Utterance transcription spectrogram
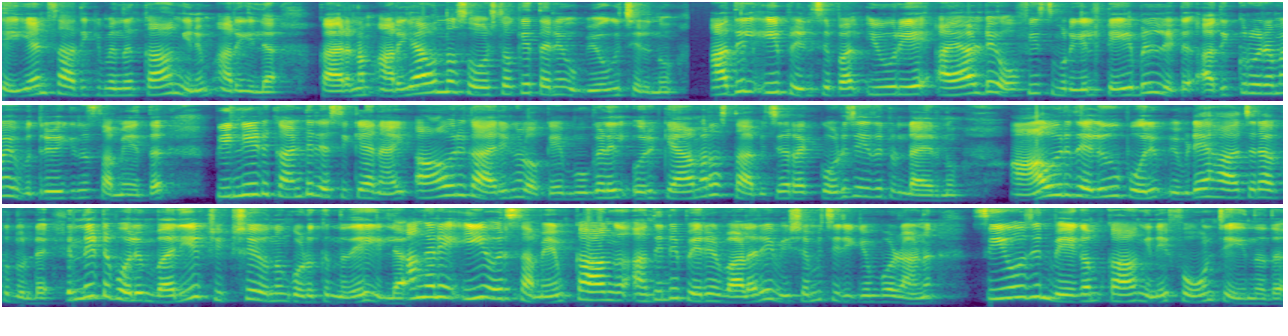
ചെയ്യാൻ സാധിക്കുമെന്ന് കാങ്ങിനും അറിയില്ല. കാരണം അറിയാവുന്ന സോഴ്സൊക്കെ തന്നെ ഉപയോഗിച്ചിരുന്നു. അതിൽ ഈ പ്രിൻസിപ്പൽ യൂറിയെ അയാളുടെ ഓഫീസ് മുറിയിൽ ടേബിളിലിട്ട് അതിക്രൂരമായി ഉപദ്രവിക്കുന്ന സമയത്ത് പിന്നീട് കണ്ടു രസിക്കാനായി ആ ഒരു കാര്യങ്ങളൊക്കെ മുകളിൽ ഒരു ക്യാമറ സ്ഥാപിച്ച് റെക്കോർഡ് ചെയ്തിട്ടുണ്ടായിരുന്നു. ആ ഒരു തെളിവ് പോലും ഇവിടെ ഹാജരാക്കുന്നുണ്ട്. എന്നിട്ട് പോലും വലിയ ശിക്ഷയൊന്നും കൊടുക്കുന്നതേ ഇല്ല. അങ്ങനെ ഈ ഒരു സമയം കാങ് അതിന്റെ പേരിൽ വളരെ വിഷമിച്ചിരിക്കുമ്പോഴാണ് സിയോജിൻ വേഗം കാങ്ങിനെ ഫോൺ ചെയ്യുന്നത്.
